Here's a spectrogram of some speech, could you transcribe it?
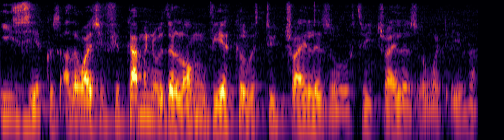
easier. Because otherwise, if you come in with a long vehicle with two trailers or three trailers or whatever,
